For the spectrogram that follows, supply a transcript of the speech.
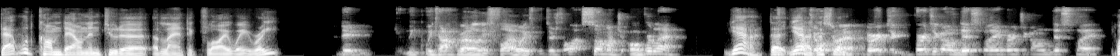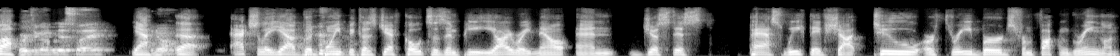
that would come down into the Atlantic Flyway, right? There- we, we talked about all these flyways, but there's a lot, so much overlap. Yeah, that yeah, Much that's what. overlap. birds are birds are going this way, birds are going this way, Well, birds are going this way. yeah, You know? uh, actually, yeah, good point because Jeff Coates is in PEI right now, and just this past week they've shot two or three birds from fucking Greenland,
